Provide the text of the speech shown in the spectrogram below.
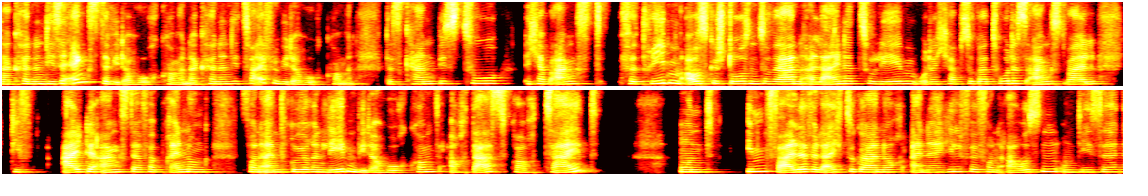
da können diese Ängste wieder hochkommen, da können die Zweifel wieder hochkommen. Das kann bis zu, ich habe Angst, vertrieben, ausgestoßen zu werden, alleine zu leben oder ich habe sogar Todesangst, weil die alte Angst der Verbrennung von einem früheren Leben wieder hochkommt. Auch das braucht Zeit und im Falle vielleicht sogar noch eine Hilfe von außen, um diese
